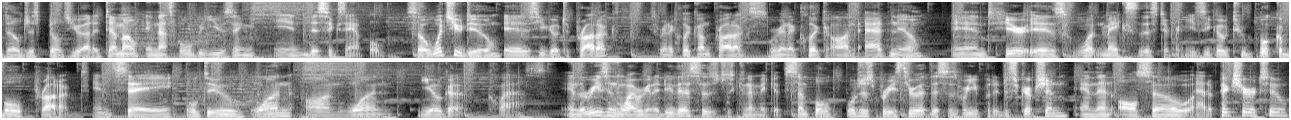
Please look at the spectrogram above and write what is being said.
they'll just build you out a demo. And that's what we'll be using in this example. So what you do is you go to products. So we're going to click on products. We're going to click on add new. And here is what makes this different. You go to bookable product and say, we'll do one on one yoga class. And the reason why we're going to do this is just going to make it simple. We'll just breeze through it. This is where you put a description and then also add a picture or two.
